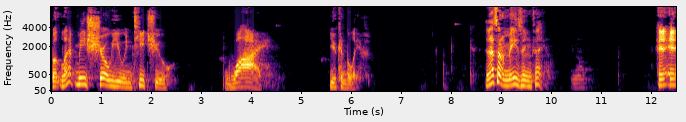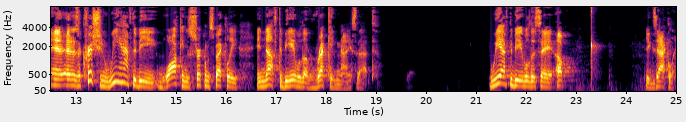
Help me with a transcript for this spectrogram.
But let me show you and teach you why you can believe. And that's an amazing thing. And, and, and, as a Christian, we have to be walking circumspectly enough to be able to recognize that. We have to be able to say, up, oh, exactly.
